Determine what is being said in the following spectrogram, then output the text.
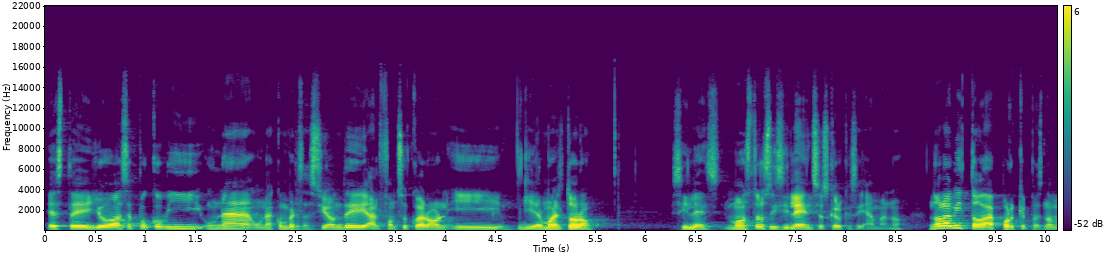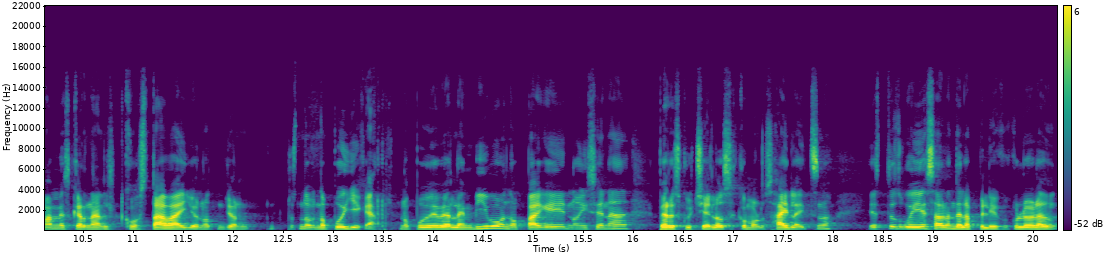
Este, yo hace poco vi una, una conversación de Alfonso Cuarón y Guillermo del Toro. Monstruos y Silencios creo que se llama, ¿no? No la vi toda porque pues no mames, carnal, costaba y yo no, yo, pues, no, no pude llegar, no pude verla en vivo, no pagué, no hice nada, pero escuché los, como los highlights, ¿no? Estos güeyes hablan de la película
